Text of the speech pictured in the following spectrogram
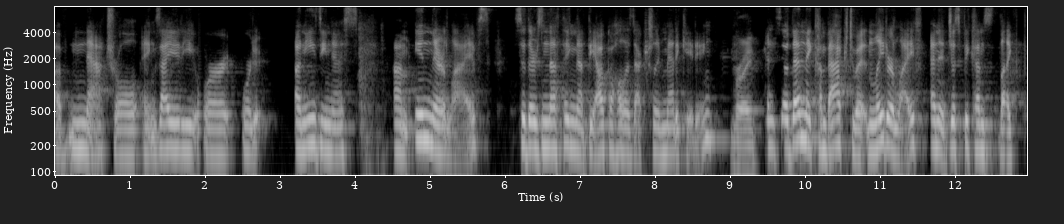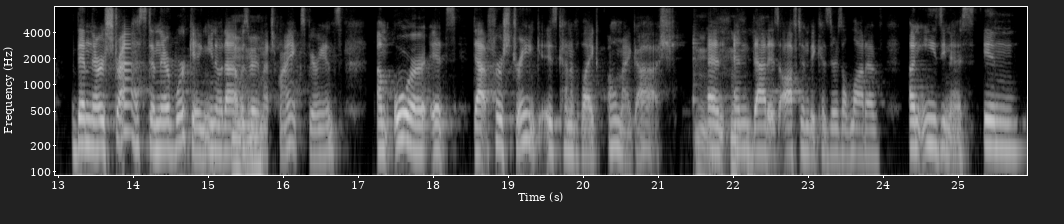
of natural anxiety or or uneasiness um, in their lives so there's nothing that the alcohol is actually medicating right and so then they come back to it in later life and it just becomes like then they're stressed and they're working you know that mm-hmm. was very mm-hmm. much my experience um, or it's that first drink is kind of like oh my gosh mm-hmm. and and that is often because there's a lot of uneasiness in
